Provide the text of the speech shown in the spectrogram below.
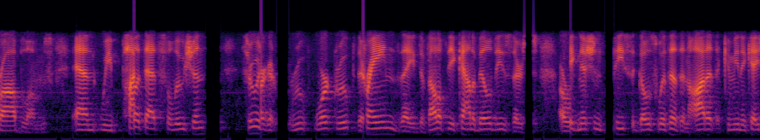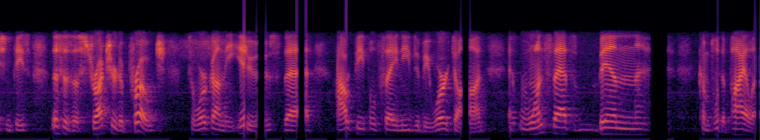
problems, and we pilot that solution through a target work group. They're trained, they develop the accountabilities. There's a recognition piece that goes with it, an audit, a communication piece. This is a structured approach to work on the issues that our people say need to be worked on. Once that's been completed, the pilot,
